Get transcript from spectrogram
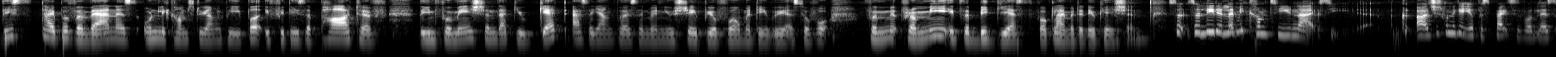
this type of awareness only comes to young people if it is a part of the information that you get as a young person when you shape your formative years. So for, for me, from me, it's a big yes for climate education. So, so Lina, let me come to you next. I just want to get your perspective on this.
